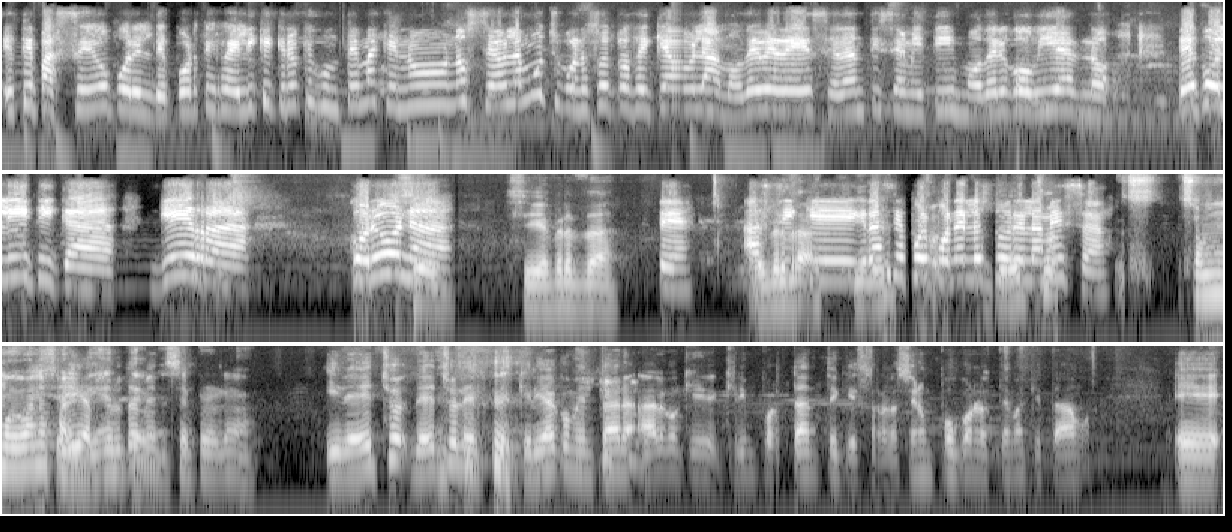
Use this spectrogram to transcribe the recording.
este paseo por el deporte israelí, que creo que es un tema que no, no se habla mucho, porque nosotros de qué hablamos, de BDS, de antisemitismo, del gobierno, de política, guerra, corona. Sí, es verdad. Así que gracias por ponerlo sobre la mesa. Son muy buenos para ese programa. Y de hecho, de hecho les, quería comentar algo que, que, era importante, que se relaciona un poco con los temas que estábamos. Eh,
